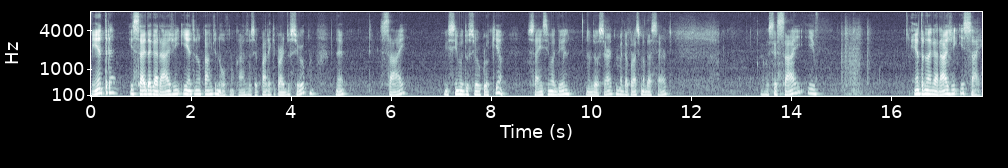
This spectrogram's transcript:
entra e sai da garagem e entra no carro de novo. No caso, você para aqui perto do círculo, né? Sai em cima do círculo aqui, ó. Sai em cima dele, não deu certo, mas da próxima dá certo. Você sai e entra na garagem e sai.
